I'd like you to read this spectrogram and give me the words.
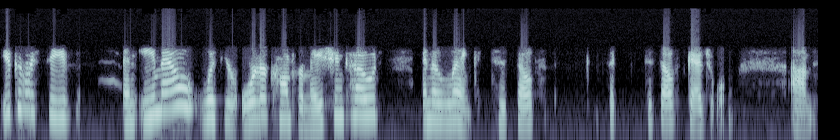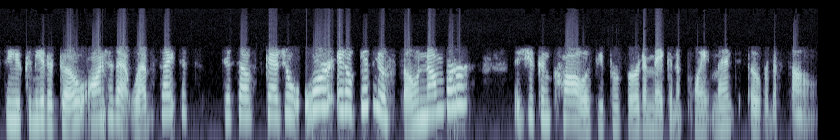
you can receive an email with your order confirmation code and a link to self to self schedule. Um, so you can either go onto that website to, to self schedule, or it'll give you a phone number that you can call if you prefer to make an appointment over the phone.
